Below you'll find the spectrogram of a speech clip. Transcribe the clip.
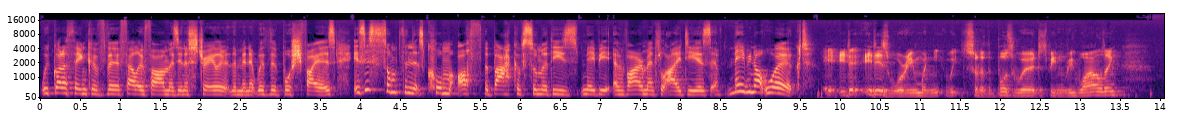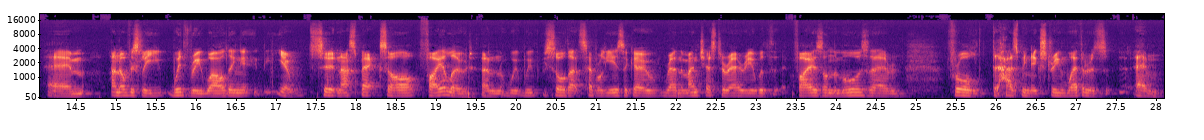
we've got to think of the fellow farmers in Australia at the minute with the bushfires. Is this something that's come off the back of some of these maybe environmental ideas have maybe not worked? it, it, it is worrying when you, we, sort of the buzzword has been rewilding. Um, and obviously, with rewilding, you know, certain aspects are fire load. And we, we saw that several years ago around the Manchester area with fires on the moors there. And for all there has been extreme weather has, um,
